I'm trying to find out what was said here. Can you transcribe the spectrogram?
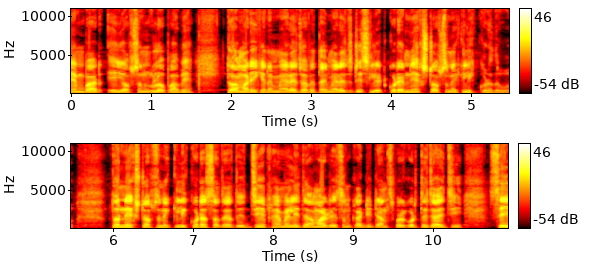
মেম্বার এই অপশানগুলো পাবে। তো আমার এখানে ম্যারেজ হবে, তাই ম্যারেজটি সিলেক্ট করে নেক্সট অপশানে ক্লিক করে দেবো। তো নেক্সট অপশানে ক্লিক করার সাথে সাথে যে ফ্যামিলিতে আমার রেশন কার্ডটি ট্রান্সফার করতে চাইছি, সেই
